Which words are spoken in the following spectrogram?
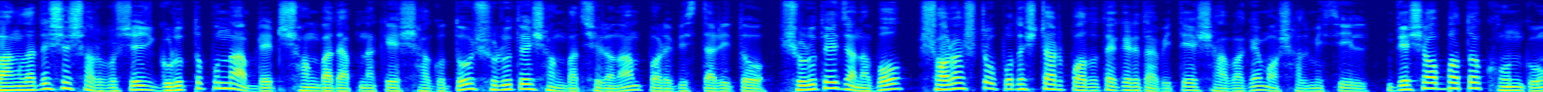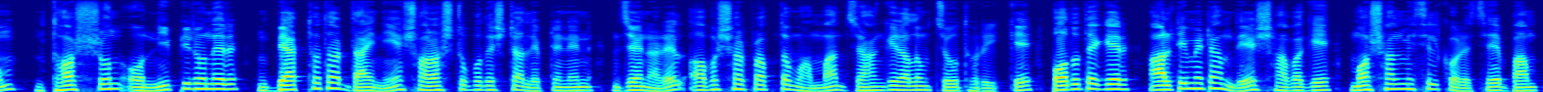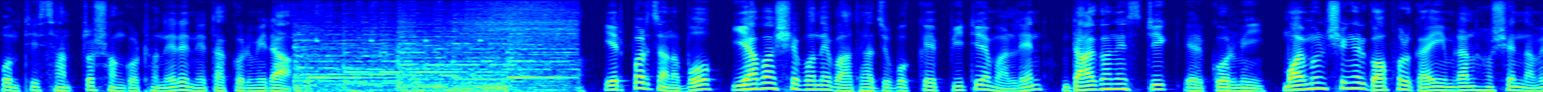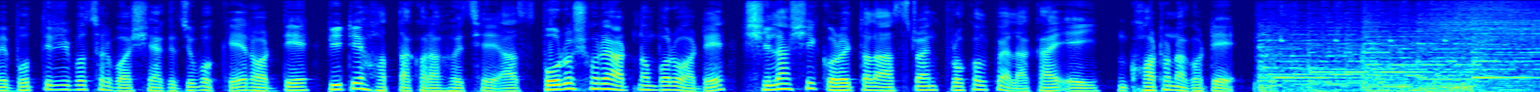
বাংলাদেশের সর্বশেষ গুরুত্বপূর্ণ আপডেট সংবাদে আপনাকে স্বাগত। শুরুতেই সংবাদ শিরোনাম, পরে বিস্তারিত। শুরুতেই জানাব, স্বরাষ্ট্র উপদেষ্টার পদত্যাগের দাবিতে শাহবাগে মশাল মিছিল। দেশে অব্যাহত খুনগুম, ধর্ষণ ও নিপীড়নের ব্যর্থতার দায় নিয়ে স্বরাষ্ট্র উপদেষ্টা লেফটেন্যান্ট জেনারেল অবসরপ্রাপ্ত মোহাম্মদ জাহাঙ্গীর আলম চৌধুরীকে পদত্যাগের আলটিমেটাম দিয়ে শাহবাগে মশাল মিছিল করেছে বামপন্থী ছাত্র সংগঠনের নেতাকর্মীরা। এরপর জানাব, ইয়াবা সেবনে বাধা যুবককে পিটিয়ে মারলেন ডায়াগনস্টিক এর কর্মী। ময়মনসিংহের গফরগাঁয়ে ইমরান হোসেন নামে বত্রিশ বছর বয়সী এক যুবককে রড দিয়ে পিটিয়ে হত্যা করা হয়েছে। আজ পৌরশহরে আট নম্বর ওয়ার্ডে শিলাশি করৈতলা আশ্রয়ন প্রকল্প এলাকায় এই ঘটনা ঘটে।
